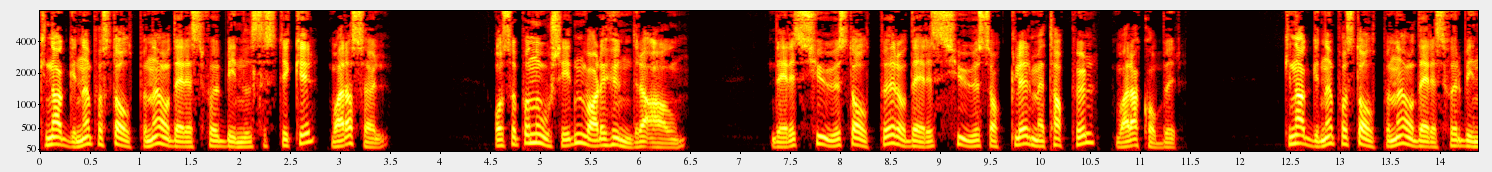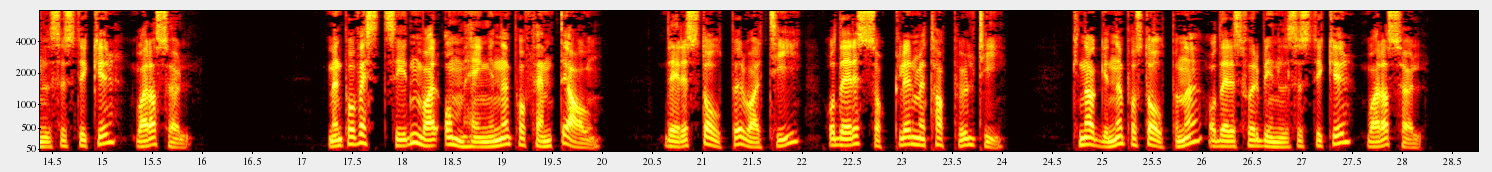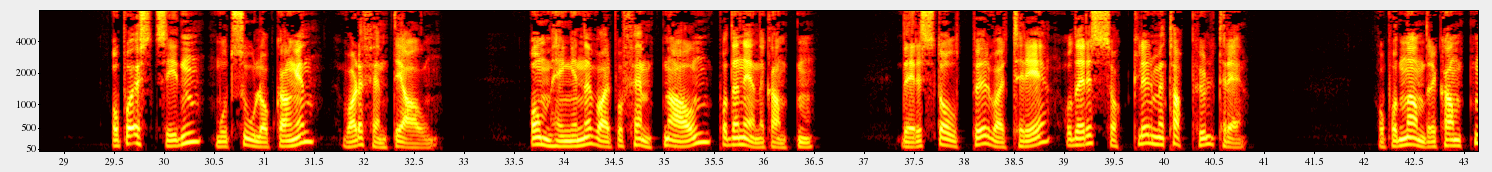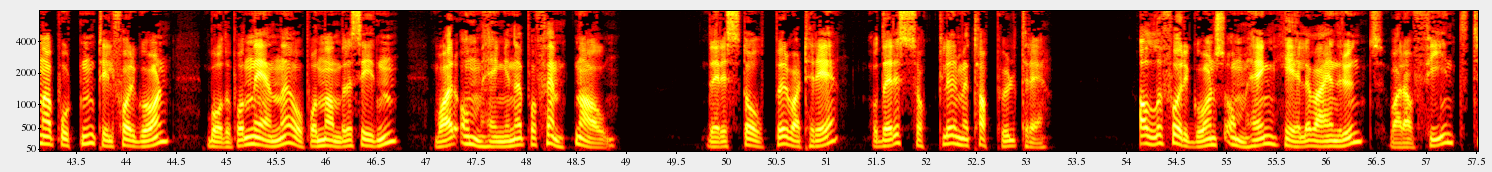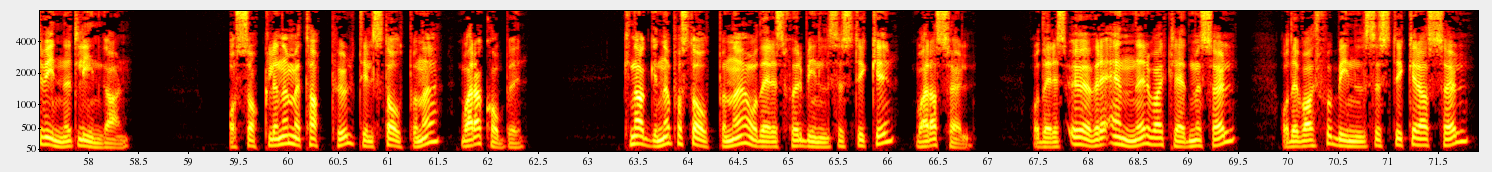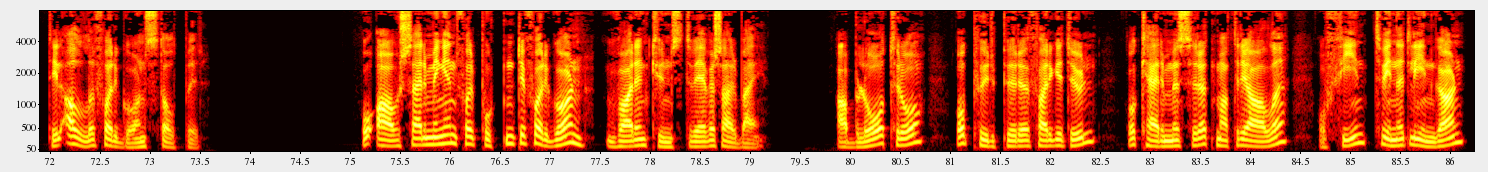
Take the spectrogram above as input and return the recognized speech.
Knaggene på stolpene og deres forbindelsesstykker var av sølv. Også på nordsiden var det 100 alen. Deres 20 stolper og deres 20 sokler med tapphull var av kobber. Knaggene på stolpene og deres forbindelsesstykker var av sølv. Men på vestsiden var omhengene på 50 alen. Deres stolper var 10, og deres sokler med tapphull 10. Knaggene på stolpene og deres forbindelsesstykker var av sølv. Og på østsiden, mot soloppgangen, var det 50 alen. Omhengene var på 15 alen på den ene kanten. Deres stolper var tre, og deres sokler med tapphull tre. Og på den andre kanten av porten til forgården, både på den ene og på den andre siden, var omhengene på 15 alen. Deres stolper var tre, og deres sokler med tapphull tre. Alle forgårdens omheng hele veien rundt var av fint tvinnet lingarn. Og soklene med tapphull til stolpene var av kobber. Knaggene på stolpene og deres forbindelsesstykker var av sølv, og deres øvre ender var kledd med sølv, og det var forbindelsesstykker av sølv til alle forgårdens stolper. Og avskjermingen for porten til forgården var en kunstvevers arbeid. Av blå tråd og purpurfarget ull og kermesrødt materiale og fint tvinnet lingarn,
